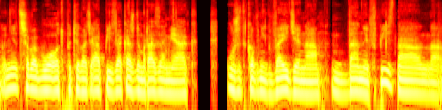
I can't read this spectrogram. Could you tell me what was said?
nie trzeba było odpytywać API za każdym razem, jak użytkownik wejdzie na dany wpis, na, na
